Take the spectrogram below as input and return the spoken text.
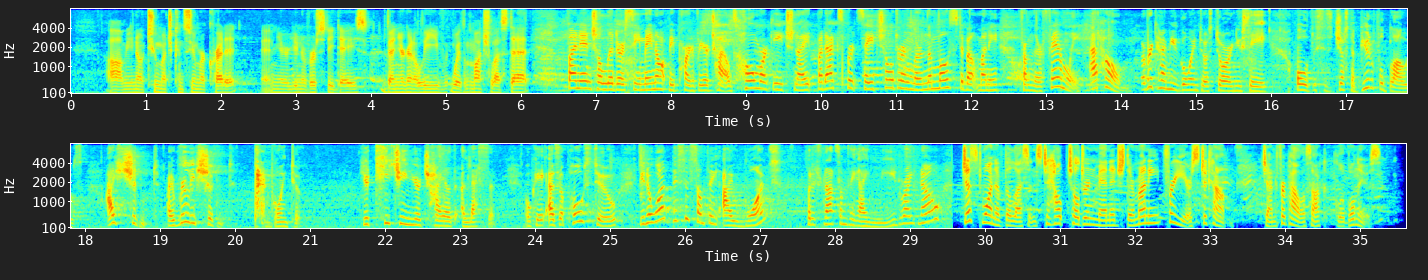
um, you know, too much consumer credit in your university days, then you're going to leave with much less debt. Financial literacy may not be part of your child's homework each night, but experts say children learn the most about money from their family at home. Every time you go into a store and you say, oh, this is just a beautiful blouse, I shouldn't, I really shouldn't, but I'm going to. You're teaching your child a lesson, okay? As opposed to, you know what, this is something I want, but it's not something I need right now. Just one of the lessons to help children manage their money for years to come. Jennifer Palisoc, Global News.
